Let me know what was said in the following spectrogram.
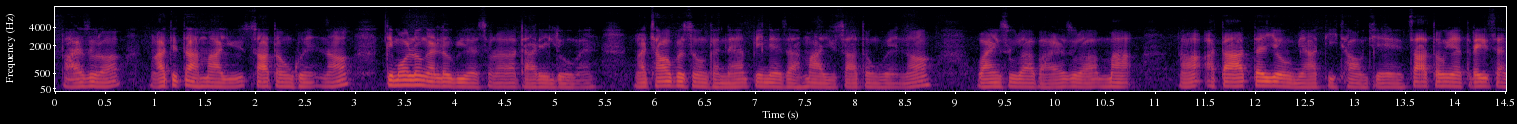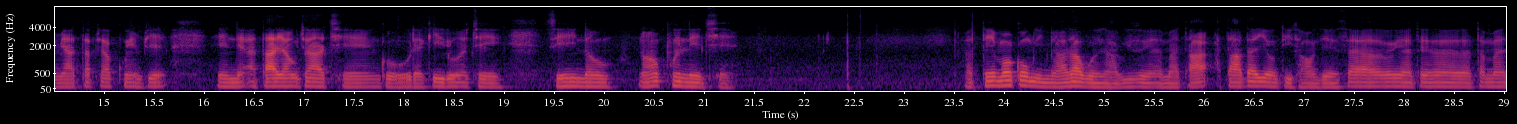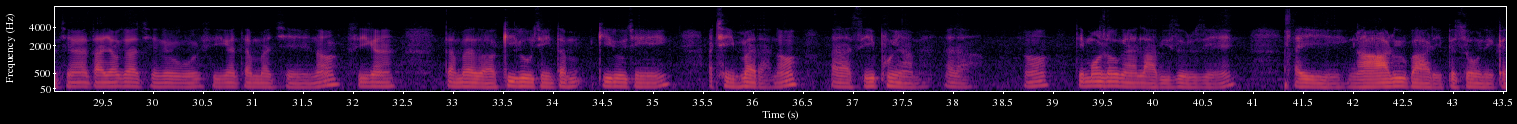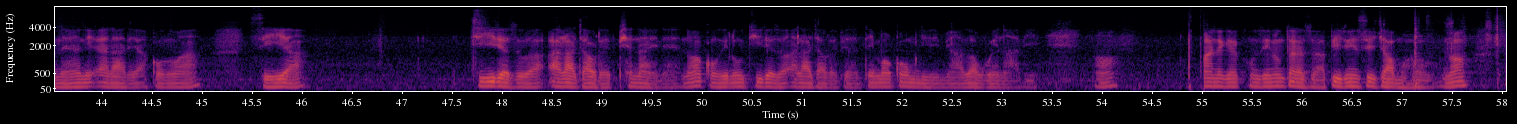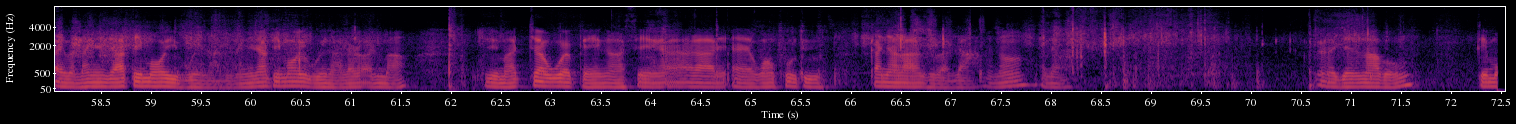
ဘာလဲဆိုတော့ငါတစ်တမှာယူစားသုံးခွင့်เนาะတင်မောလုပ်ငန်းလုပ်ပြီးရဆိုတော့ဒါတွေလိုမယ်ငါ6ပစုံကဏ္ဍပင်လေစာမှာယူစားသုံးခွင့်เนาะ Y ဆိုတာဘာလဲဆိုတော့မနော်အသားတက်ယုံများတီထောင်ခြင်းစားသုံးရတရိษံများတပ်ဖြတ်ခွင့်ဖြင့်ရင်းနဲ့အသားရောင်းချခြင်းကိုတဲ့ကီလိုအချိန်ဈေးနှုန်း နော်ဖွင့်လှစ်ခြင်းအတင်မောကုမ္ပဏီများစွာဝင်လာပြီးဆိုရင်အမှဒါအသားတက်ယုံတီထောင်ခြင်းစားသုံးရတမတ်ခြင်းအသားရောင်းချခြင်းတို့ကိုစီကံတမတ်ခြင်းနော်စီကံတမတ်ဆိုကီလိုချိန်ကီလိုချိန်အချိန်မှတ်တာနော်အဲဒါဈေးဖွင့်ရမယ်အဲ့ဒါနော်တင်မောလုပ်ငန်းလာပြီဆိုလို့ရှိရင်အဲ့ငါးလူပါတွေပစုံတွေကနန်းတွေအဲ့ဒါတွေအကုန်လုံးကဈေးက ကြီးတယ်ဆိုတာအဲ့ဒါကြောင့်လည်းဖြစ်နိုင်တယ်เนาะကုန်စည်လုံးကြီးတယ်ဆိုတာအဲ့ဒါကြောင့်လည်းဖြစ်တယ်တင်မောကုမ္ပဏီတွေများစွာဝင်လာပြီเนาะအားတကယ်ကုန်စည်လုံးတက်တယ်ဆိုတာပြည်တွင်းစစ်ကြောင့်မဟုတ်ဘူးเนาะအဲ့မှာနိုင်ငံခြားတင်မောတွေဝင်လာပြီနိုင်ငံခြားတင်မောတွေဝင်လာแล้วတော့အဲ့ဒီမှာဒီမှာကြက်ဝက်ဘဲငါဆင်အဲ့ဒါတွေအဲ1 food ကညာလာဆိုတာလာမယ်เนาะအဲ့ဒါအဲရတနာဘုံ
